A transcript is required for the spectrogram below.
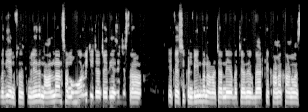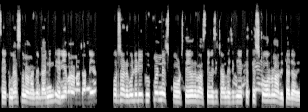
ਵਧੀਆ ਇਨਫਰਾਸਟ੍ਰਕਚਰ ਮਿਲੇ ਤੇ ਨਾਲ ਨਾਲ ਸਾਨੂੰ ਹੋਰ ਵੀ ਚੀਜ਼ਾਂ ਚਾਹੀਦੀਆਂ ਸੀ ਜਿਸ ਤਰ੍ਹਾਂ ਇੱਕ ਅਸੀਂ ਕੰਟੀਨ ਬਣਾਉਣਾ ਚਾਹੁੰਦੇ ਹਾਂ ਬੱਚਿਆਂ ਦੇ ਬੈਠ ਕੇ ਖਾਣਾ ਖਾਣ ਵਾਸਤੇ ਇੱਕ ਮੈਸ ਬਣਾਉਣਾ ਚਾਹੁੰਦੇ ਡਾਈਨਿੰਗ ਏਰੀਆ ਬਣਾਉਣਾ ਚਾਹੁੰਦੇ ਹਾਂ। ਔਰ ਸਾਡੇ ਕੋਲ ਜਿਹੜੀ ਇਕਵਿਪਮੈਂਟ ਨੇ ਸਪੋਰਟਸ ਦੇ ਉਹਦੇ ਵਾਸਤੇ ਵੀ ਅਸੀਂ ਚਾਹੁੰਦੇ ਸੀ ਕਿ ਇੱਕ ਇੱਥੇ ਸਟੋਰ ਬਣਾ ਦਿੱਤਾ ਜਾਵੇ।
